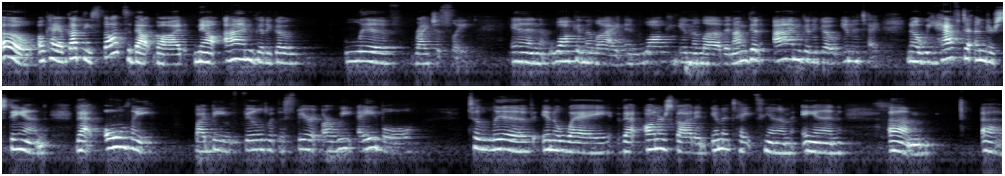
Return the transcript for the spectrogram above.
oh, okay, I've got these thoughts about God. Now I'm going to go live righteously and walk in the light and walk in the love and I'm going I'm going to go imitate. No, we have to understand that only by being filled with the spirit are we able to live in a way that honors God and imitates Him and um, uh,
